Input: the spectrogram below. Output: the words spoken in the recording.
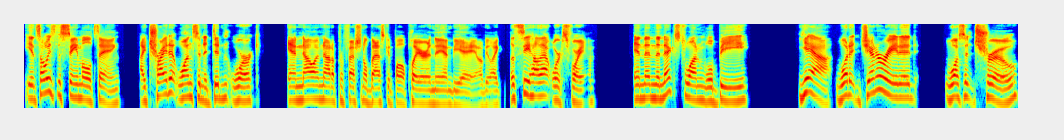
it's always the same old thing. I tried it once and it didn't work. And now I'm not a professional basketball player in the NBA. And I'll be like, let's see how that works for you. And then the next one will be, yeah, what it generated wasn't true.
